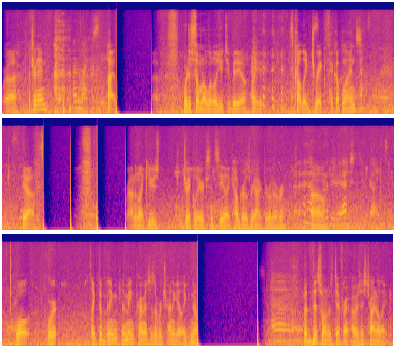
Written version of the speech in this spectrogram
We're, uh, What's your name? I'm Lexi. Hi. Uh, we're just filming a little YouTube video. Like it's called like Drake pickup lines. Yeah. Around and like use Drake lyrics and see like how girls react or whatever. what are the reactions you've gotten so far? Well, we're like the main the main premise is that we're trying to get like no. But this one was different. I was just trying to like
